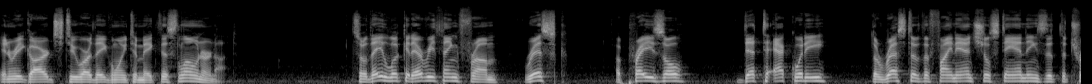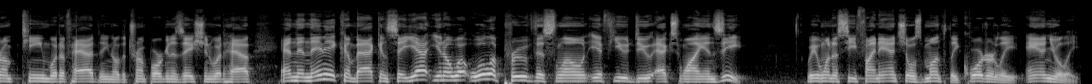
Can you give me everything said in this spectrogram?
in regards to are they going to make this loan or not. So they look at everything from risk, appraisal, debt to equity, the rest of the financial standings that the Trump team would have had, you know, the Trump organization would have, and then they may come back and say, "Yeah, you know what? We'll approve this loan if you do X, Y, and Z. We want to see financials monthly, quarterly, annually.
